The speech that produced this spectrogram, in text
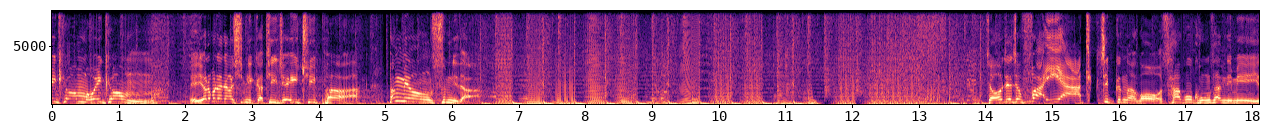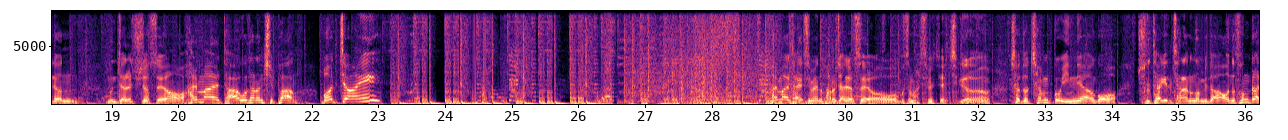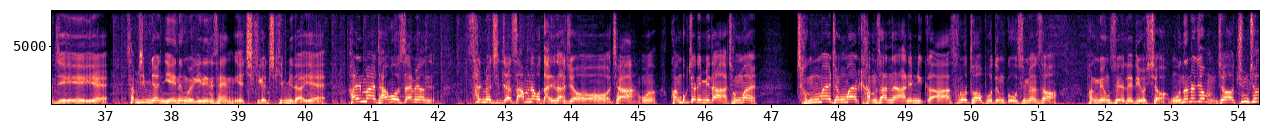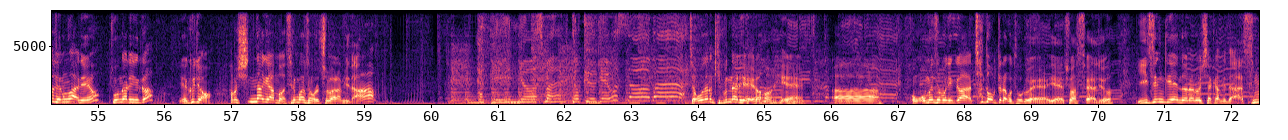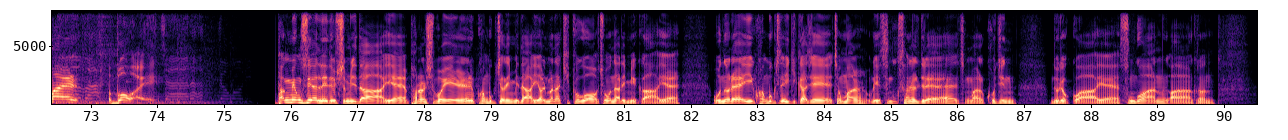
Welcome, welcome. 예, 여러분 안녕하십니까? DJ Chip 박명수입니다. 자 어제 저 파이야 특집 끝나고 사구 공사님이 이런 문자를 주셨어요. 할 말 다 하고 사는 지팡 멋져잉? 할 말 다 했으면 바로 잘렸어요. 무슨 말씀이세요 지금? 저도 참고 인내하고 줄타기를 잘하는 겁니다. 어느 선까지 예 30년 예능 외길 인생 예 지키긴 지킵니다. 예 할 말 다 하고 싸면 살면 진짜 싸움 나고 난리 나죠. 자, 오늘 광복절입니다. 정말 정말 정말 감사한 날 아닙니까? 서로 더 보듬고 웃으면서 박명수의 라디오 쇼. 오늘은 좀 저 춤춰도 되는 거 아니에요? 좋은 날이니까. 예, 그죠? 한번 신나게 한번 생방송으로 출발합니다. 자, 오늘은 기쁜 날이에요. 예. 아, 오- 오면서 보니까 차도 없더라고 도로에. 예, 좋았어요 아주. 이승기의 노래로 시작합니다. Smile Boy. 박명수의 레디오쇼입니다. 예, 8월 15일 광복절입니다. 이 얼마나 기쁘고 좋은 날입니까? 예. 오늘의 이 광복절에 있기까지 정말 우리 순국 선열들의 정말 고진 노력과 예, 숭고한 아, 그런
